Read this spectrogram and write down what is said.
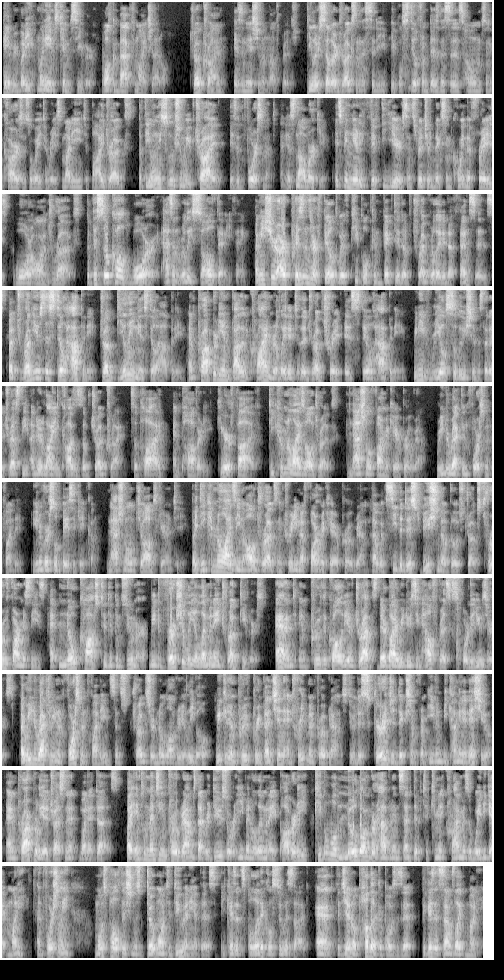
Hey everybody, my name is Kim Siever. Welcome back to my channel. Drug crime is an issue in Lethbridge. Dealers sell their drugs in the city, people steal from businesses, homes, and cars as a way to raise money to buy drugs. But the only solution we've tried is enforcement, and it's not working. It's been nearly 50 years since Richard Nixon coined the phrase war on drugs. But this so-called war hasn't really solved anything. I mean, sure, our prisons are filled with people convicted of drug-related offenses, but drug use is still happening. Drug dealing is still happening. And property and violent crime related to the drug trade is still happening. We need real solutions that address the underlying causes of drug crime, supply, and poverty. Here are five. Decriminalize all drugs. National Pharmacare Program. Redirect enforcement funding. Universal basic income. National jobs guarantee. By decriminalizing all drugs and creating a pharmacare program that would see the distribution of those drugs through pharmacies at no cost to the consumer, we'd virtually eliminate drug dealers and improve the quality of drugs, thereby reducing health risks for the users. By redirecting enforcement funding, since drugs are no longer illegal, we could improve prevention and treatment programs to discourage addiction from even becoming an issue and properly addressing it when it does. By implementing programs that reduce or even eliminate poverty, people will no longer have an incentive to commit crime as a way to get money. Unfortunately, most politicians don't want to do any of this because it's political suicide, and the general public opposes it because it sounds like money.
